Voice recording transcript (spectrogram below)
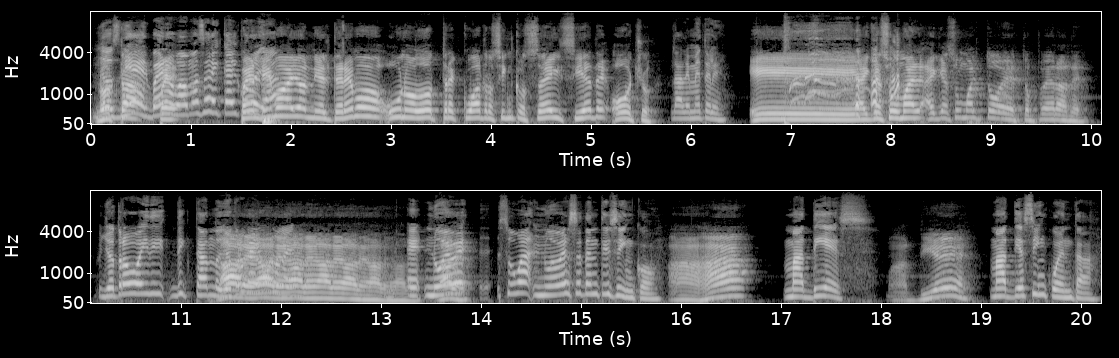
No Josniel, está. bueno, Pe- vamos a hacer el cálculo Perdimos ya. a Josniel. Tenemos 1, 2, 3, 4, 5, 6, 7, 8. Dale, métele. Eh, hay que sumar, hay que sumar todo esto, espérate. Yo te lo voy di- dictando. Yo creo Dale, que hay dale, dale, dale, dale, dale, dale. Eh, nueve, suma 9.75 Dale. Ajá. Más 10 Más 10. más 10.50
